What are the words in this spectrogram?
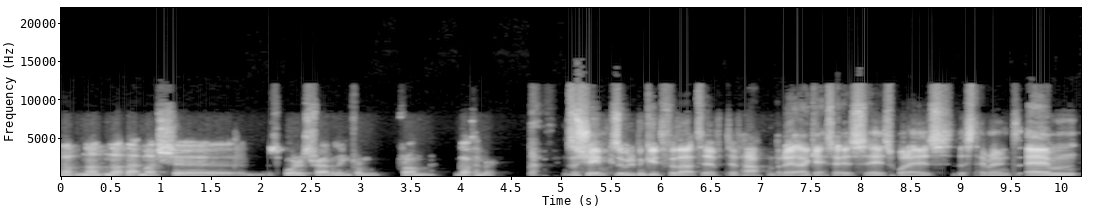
not not not that much uh, supporters traveling from from Gothenburg. It's a shame because it would have been good for that to have, to have happened, but I, I guess it is is what it is this time around. Um,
